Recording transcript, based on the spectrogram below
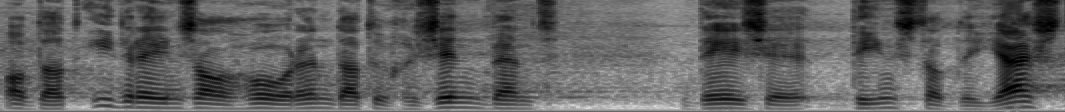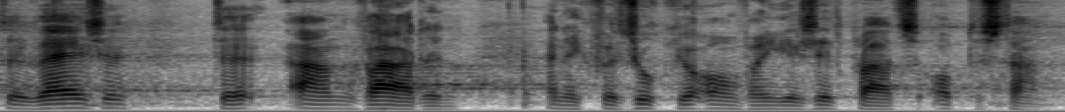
opdat iedereen zal horen dat u gezind bent deze dienst op de juiste wijze te aanvaarden. En ik verzoek je om van je zitplaats op te staan.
